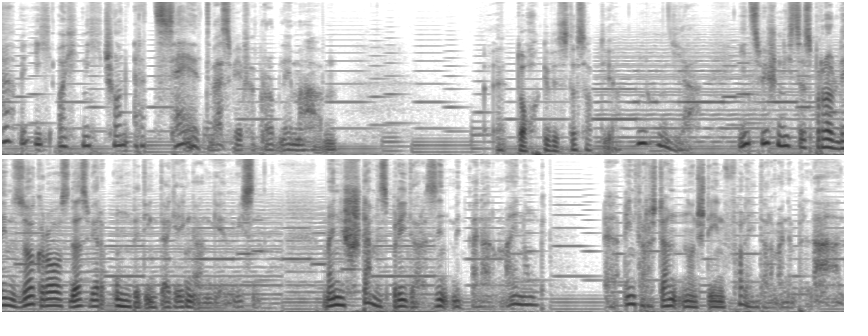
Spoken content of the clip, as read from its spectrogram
Habe ich euch nicht schon erzählt, was wir für Probleme haben? Äh, doch, gewiss, das habt ihr. Nun ja, inzwischen ist das Problem so groß, dass wir unbedingt dagegen angehen müssen. Meine Stammesbrüder sind mit meiner Meinung äh, einverstanden und stehen voll hinter meinem Plan.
